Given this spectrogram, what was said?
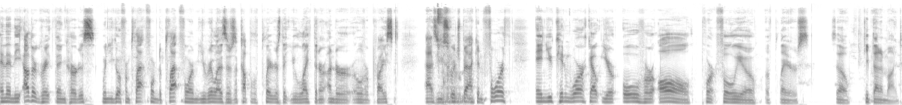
And then the other great thing, Curtis, when you go from platform to platform, you realize there's a couple of players that you like that are under or overpriced as you switch back and forth, and you can work out your overall portfolio of players. So keep that in mind.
